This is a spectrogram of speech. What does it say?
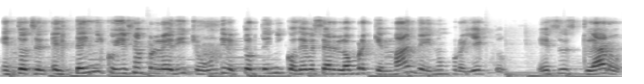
Entonces, el técnico, yo siempre le he dicho, un director técnico debe ser el hombre que mande en un proyecto. Eso es claro.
